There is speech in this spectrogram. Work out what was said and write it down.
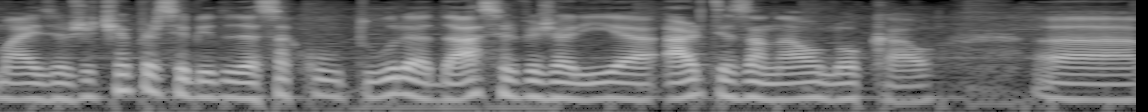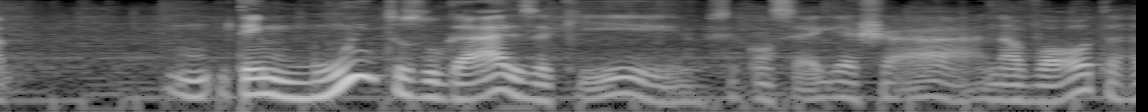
mas eu já tinha percebido dessa cultura da cervejaria artesanal local. Uh, tem muitos lugares aqui, você consegue achar na volta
